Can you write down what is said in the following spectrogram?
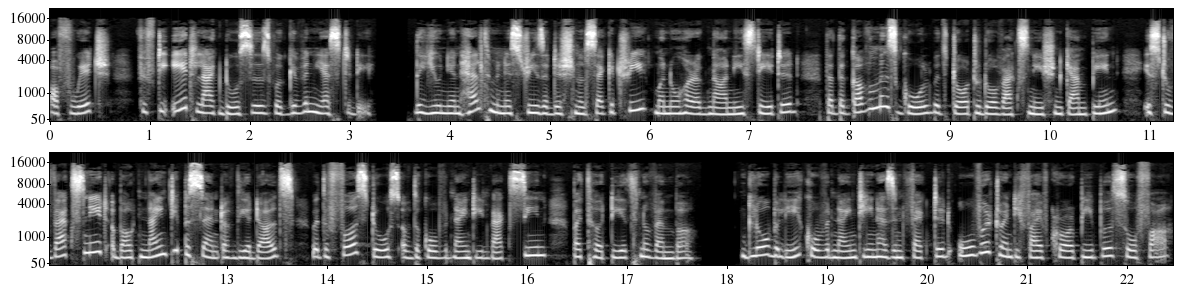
of which 58 lakh doses were given yesterday. The Union Health Ministry's additional secretary, Manohar Agnani, stated that the government's goal with door to door vaccination campaign is to vaccinate about 90% of the adults with the first dose of the COVID 19 vaccine by 30th November. Globally, COVID 19 has infected over 25 crore people so far,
